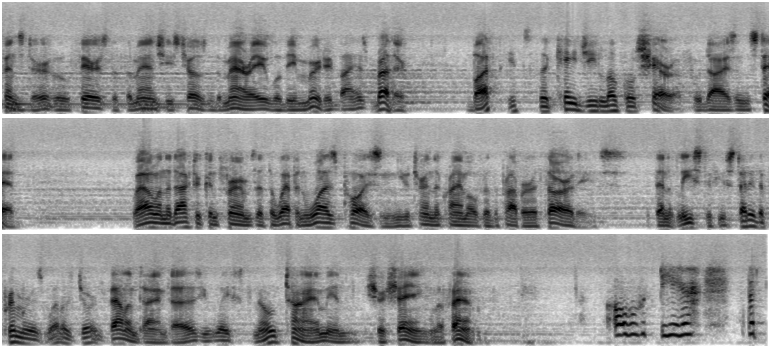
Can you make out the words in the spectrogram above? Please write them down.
spinster who fears that the man she's chosen to marry will be murdered by his brother. But it's the cagey local sheriff who dies instead. Well, when the doctor confirms that the weapon was poison, you turn the crime over to the proper authorities. But then, at least, if you study the primer as well as George Valentine does, you waste no time in cherching La Femme. Oh, dear. But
